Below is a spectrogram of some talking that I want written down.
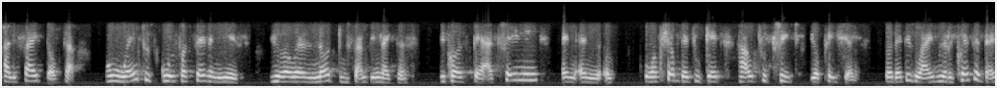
qualified doctor who went to school for seven years, you will not do something like this because there are training and, and uh, workshops that you get how to treat your patient. So that is why we requested that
